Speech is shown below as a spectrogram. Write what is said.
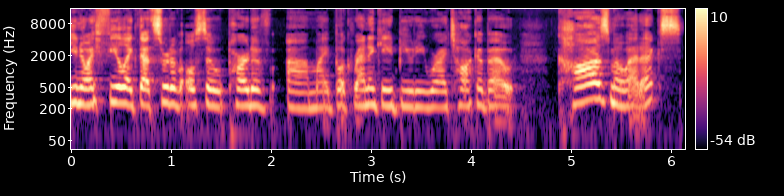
you know, I feel like that's sort of also part of uh, my book Renegade Beauty, where I talk about cosmoetics,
